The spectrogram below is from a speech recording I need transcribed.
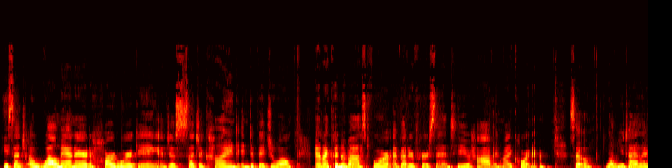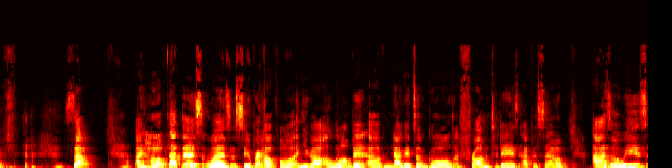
He's such a well mannered, hardworking, and just such a kind individual. And I couldn't have asked for a better person to have in my corner. So, love you, Tyler. so, I hope that this was super helpful and you got a little bit of nuggets of gold from today's episode. As always,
